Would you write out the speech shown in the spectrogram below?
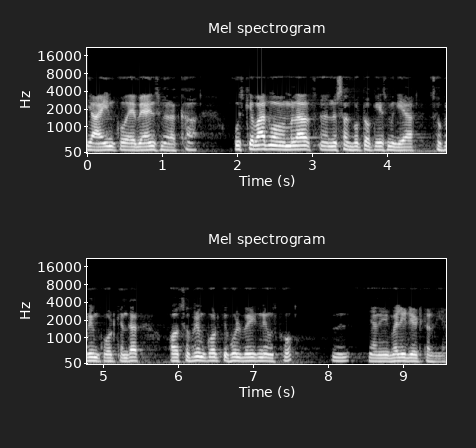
या आइन को एबेंस में रखा। उसके बाद वो मामला नुसरत भुट्टो केस में गया सुप्रीम कोर्ट के अंदर और सुप्रीम कोर्ट की फुल बेंच ने उसको, यानी वैलिडेट कर दिया।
